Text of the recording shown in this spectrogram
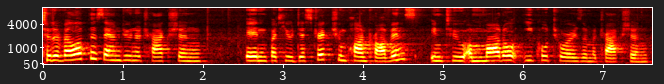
To develop the sand dune attraction in Batiu District, Chumpon Province, into a model ecotourism attraction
